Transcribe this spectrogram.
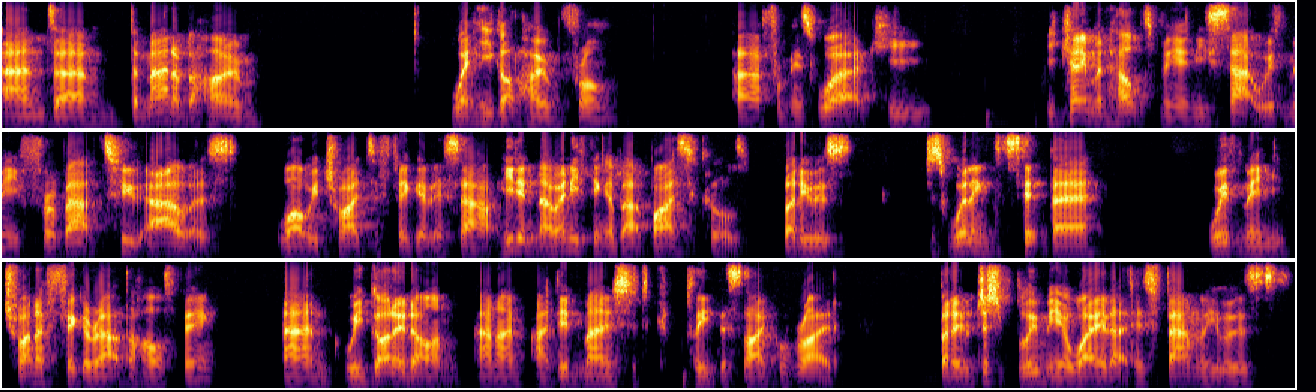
and um, the man of the home, when he got home from uh, from his work, he he came and helped me, and he sat with me for about two hours while we tried to figure this out. He didn't know anything about bicycles, but he was just willing to sit there with me, trying to figure out the whole thing. And we got it on, and I, I did manage to complete the cycle ride. But it just blew me away that his family was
